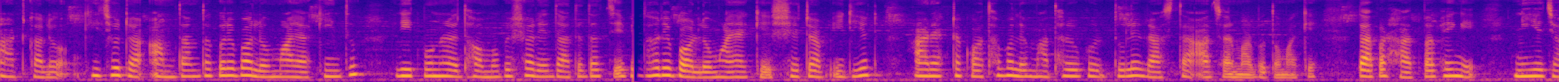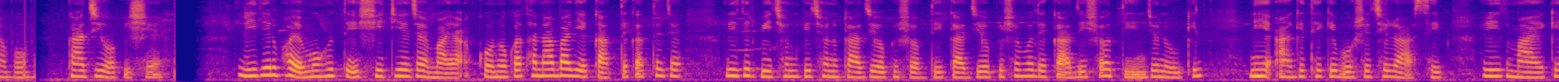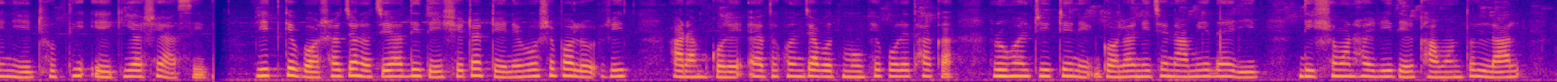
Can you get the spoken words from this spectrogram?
আটকালো। কিছুটা আমতা আমতা করে বলো, মায়া, কিন্তু হৃদ পুনরায় ধমকের স্বরে দাঁতে দাঁত চেপে ধরে বলল, মায়াকে, সেটা ইডিয়েট আর একটা কথা বলে মাথার উপর তুলে রাস্তা আচার মারবো তোমাকে। তারপর হাত পা ভেঙে নিয়ে যাব কাজী অফিসে। হৃদের ভয়ে মুহূর্তে সিটিয়ে যায় মায়া। কোনো কথা না বাড়িয়ে কাঁদতে কাঁদতে যায় হৃদের পিছন পিছন কাজী অফিস অব্দি কাজী অফিসের মধ্যে কাজী সহ তিনজন উকিল নিয়ে আগে থেকে বসেছিল আসিফ। হৃদ মায়াকে নিয়ে ঢুকতে এগিয়ে আসে আসিফ। হৃদকে বসার জন্য চেয়ার দিতে সেটা টেনে বসে পড়ল হৃদ আরাম করে। এতক্ষণ যাবৎ মুখে পড়ে থাকা রুমালটি টেনে গলার নিচে নামিয়ে দেয় হৃদ। দৃশ্যমান হয় হৃদের ঘামন্ত লাল,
